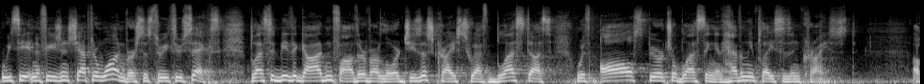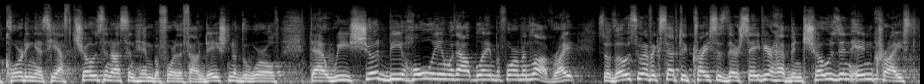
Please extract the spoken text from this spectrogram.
We see it in Ephesians chapter 1, verses 3 through 6. Blessed be the God and Father of our Lord Jesus Christ, who hath blessed us with all spiritual blessing in heavenly places in Christ according as he hath chosen us in him before the foundation of the world, that we should be holy and without blame before him in love, right? So those who have accepted Christ as their Savior have been chosen in Christ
